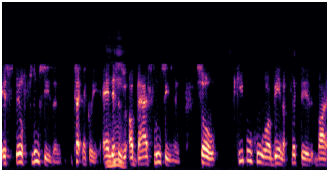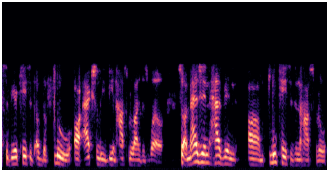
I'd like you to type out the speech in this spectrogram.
It's still flu season, technically, and this Mhm. is a bad flu season. So people who are being afflicted by severe cases of the flu are actually being hospitalized as well. So imagine having um, flu cases in the hospital,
